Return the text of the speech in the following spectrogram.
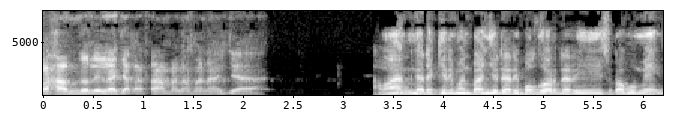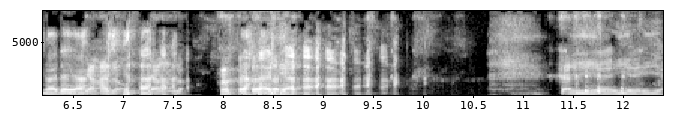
Alhamdulillah Jakarta aman-aman aja. Aman, nggak ada kiriman banjir dari Bogor, dari Sukabumi, nggak ada ya? Jangan loh, jangan loh. jangan ya. iya, iya, iya.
